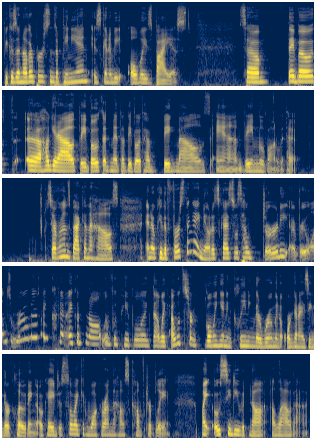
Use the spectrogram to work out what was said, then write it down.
because another person's opinion is going to be always biased. So they both uh, hug it out. They both admit that they both have big mouths and they move on with it. So everyone's back in the house. And okay, the first thing I noticed, guys, was how dirty everyone's room is. I couldn't, I could not live with people like that. Like, I would start going in and cleaning their room and organizing their clothing, okay, just so I could walk around the house comfortably. My OCD would not allow that.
